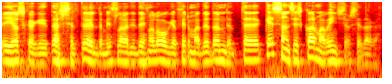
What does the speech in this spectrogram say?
ei oskagi täpselt öelda, mis laadi tehnoloogiafirmad need on, et kes on siis Karma Venturesi taga?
